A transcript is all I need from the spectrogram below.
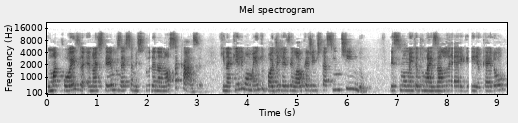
Uma coisa é nós termos essa mistura na nossa casa, que naquele momento pode revelar o que a gente está sentindo. Nesse momento eu estou mais alegre, eu quero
